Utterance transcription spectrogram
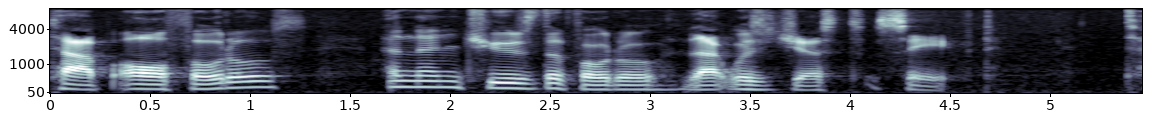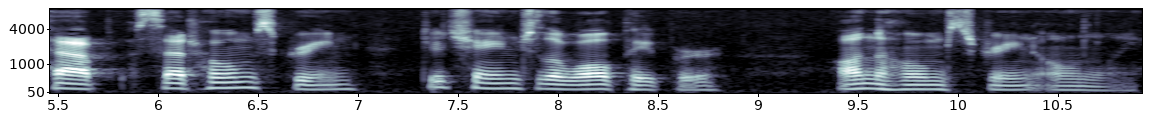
Tap All Photos and then choose the photo that was just saved. Tap Set Home Screen to change the wallpaper on the home screen only.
